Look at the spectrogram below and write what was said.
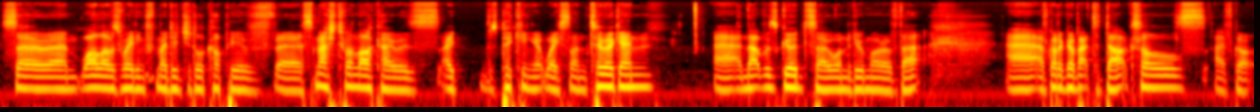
So um, while I was waiting for my digital copy of uh, Smash to unlock, I was I was picking at Wasteland Two again, uh, and that was good. So I want to do more of that. Uh, I've got to go back to Dark Souls. I've got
